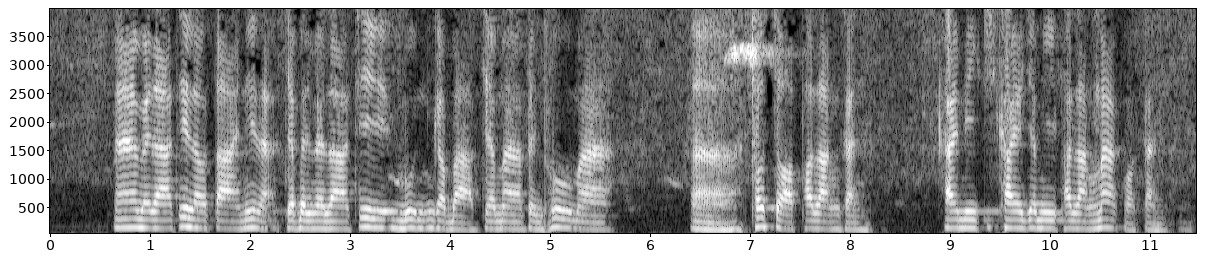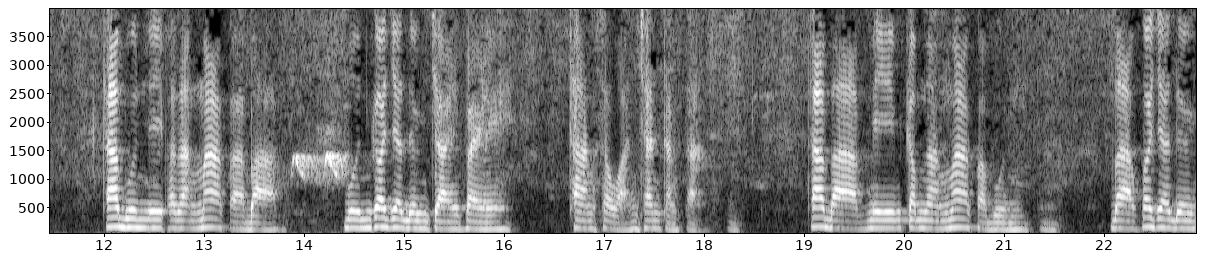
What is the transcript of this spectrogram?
ๆนะเวลาที่เราตายนี่แหละ จะเป็นเวลาที่บุญกับบาปจะมาเป็นผู้มาทดสอบพลังกัน ใครมีใครจะมีพลังมากกว่ากัน ถ้าบุญมีพลังมากกว่าบาป บุญก็จะดึงใจไปทางสวรรค์ชั้นต่าง ๆ ถ้าบาปมีกำลังมากกว่าบุญ บาปก็จะดึง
